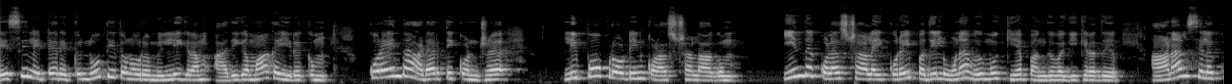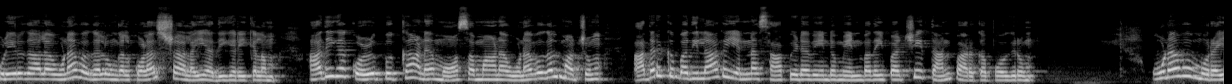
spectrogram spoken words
டெசிலிட்டருக்கு நூற்றி தொண்ணூறு மில்லிகிராம் அதிகமாக இருக்கும். குறைந்த அடர்த்தி கொன்ற லிப்போப்ரோட்டீன் கொலஸ்ட்ரால் ஆகும். இந்த கொலஸ்ட்ராலை குறைப்பதில் உணவு முக்கிய பங்கு வகிக்கிறது. ஆனால் சில குளிர்கால உணவுகள் உங்கள் கொலஸ்ட்ராலை அதிகரிக்கலாம். அதிக கொழுப்புக்கான மோசமான உணவுகள் மற்றும் அதற்கு பதிலாக என்ன சாப்பிட வேண்டும் என்பதை பற்றி தான் பார்க்க போகிறோம். உணவு முறை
